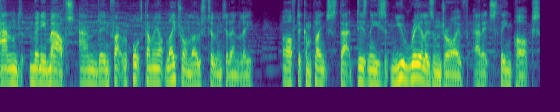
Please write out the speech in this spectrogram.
and Minnie Mouse. And in fact, reports coming up later on those two, incidentally, after complaints that Disney's new realism drive at its theme parks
